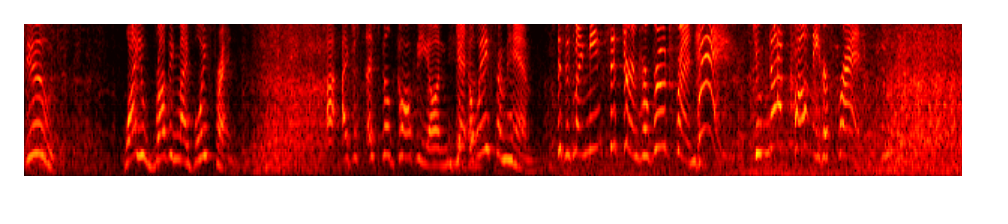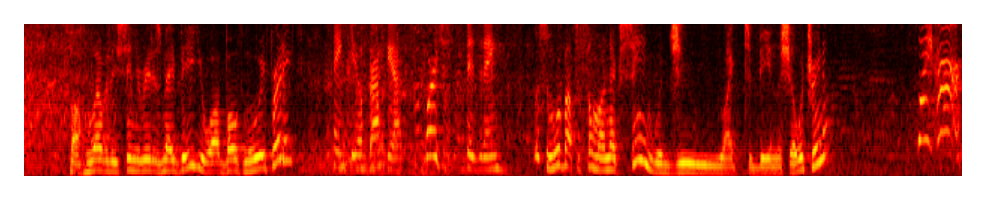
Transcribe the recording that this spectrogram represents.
Dude, why are you rubbing my boyfriend? I, I just, I spilled coffee on his, Get uh, away from him. This is my mean sister and her rude friend. Hey! Do not call me her friend. Well, whoever these senoritas may be, you are both muy pretty. Thank you. Gracias. We're just visiting. Listen, we're about to film our next scene. Would you like to be in the show with Trina? Why her?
